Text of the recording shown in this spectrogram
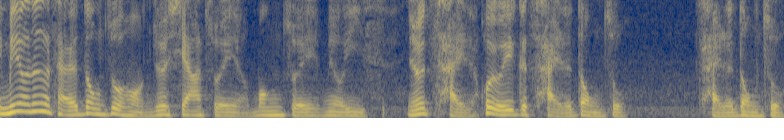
没有那个踩的动作吼，你就瞎追啊，蒙追没有意思。你会踩，会有一个踩的动作。踩的动作，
